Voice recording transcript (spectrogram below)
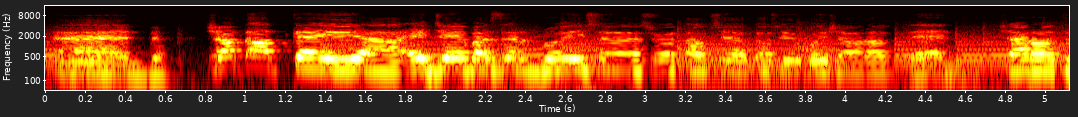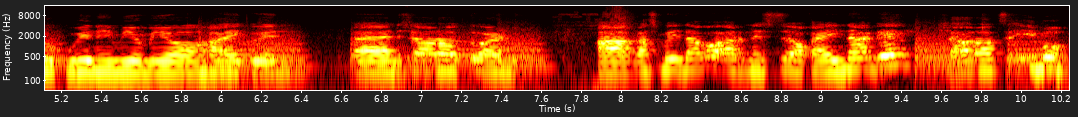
And shoutout kay uh, AJ Bazar Boy, so, shoutout, shoutout sa'yo boy, shoutout. And shoutout to Queenie Miu Miu, hi Queen. And shoutout to our uh, kasmate ako, Ernesto kay Nage, shoutout sa Imo.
